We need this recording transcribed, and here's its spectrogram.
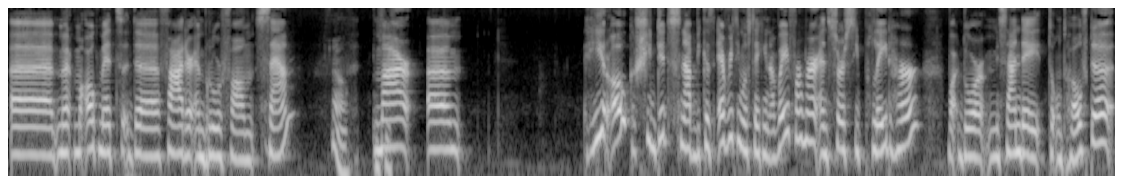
Eh, maar, maar ook met de vader en broer van Sam. Ja. Maar ehm, hier ook, she did snap because everything was taken away from her. En Cersei played her. Door Missandei te onthoofden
